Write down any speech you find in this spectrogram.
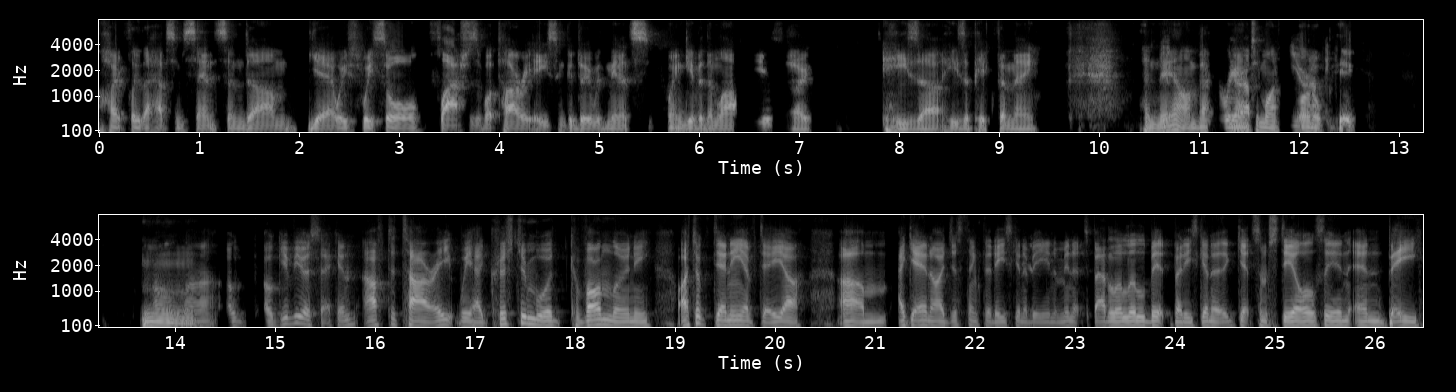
Hopefully, they have some sense. And um, yeah, we we saw flashes of what Tari Eason could do with minutes when given them last year. So he's uh he's a pick for me. And now I'm back around to my final pick. Mm. I'll, uh, I'll, I'll, give you a second. After Tari, we had Christian Wood, Kevon Looney. I took Deni Avdija. Um, again, I just think that he's going to be in a minutes battle a little bit, but he's going to get some steals in and be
